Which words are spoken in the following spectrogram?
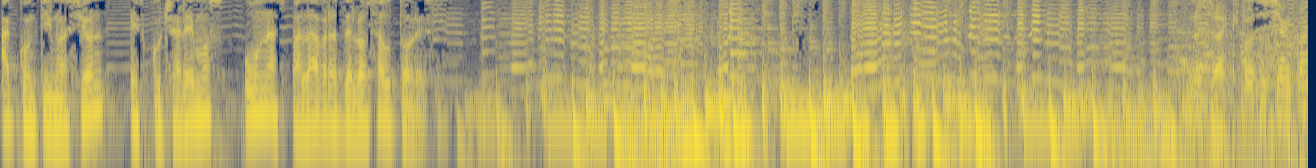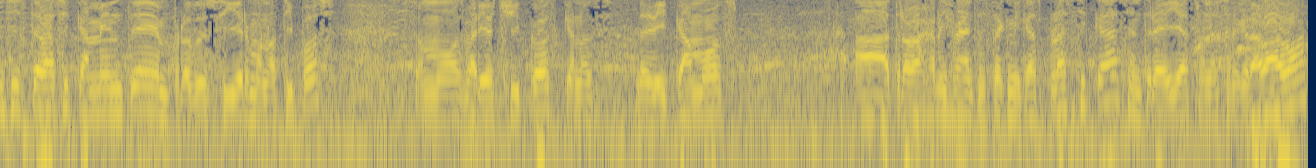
A continuación, escucharemos unas palabras de los autores. Nuestra exposición consiste básicamente en producir monotipos. Somos varios chicos que nos dedicamos a trabajar diferentes técnicas plásticas, entre ellas una es el grabado.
